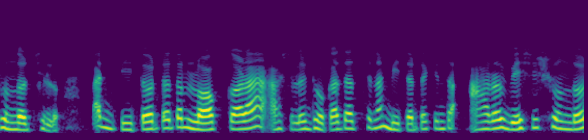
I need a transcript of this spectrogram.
সুন্দর ছিল। বাট ভিতরটা তো লক করা আসলে ঢোকা যাচ্ছে না, ভিতরটা কিন্তু আরও বেশি সুন্দর।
